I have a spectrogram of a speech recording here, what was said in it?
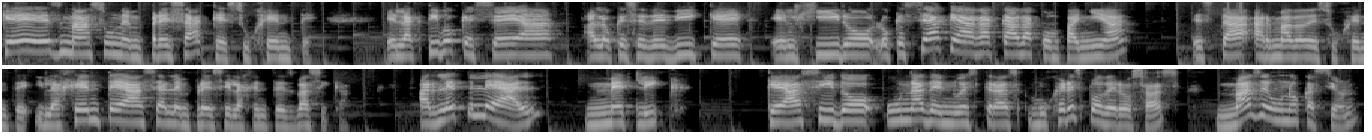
¿qué es más una empresa que su gente? El activo que sea, a lo que se dedique, el giro, lo que sea que haga cada compañía, está armada de su gente y la gente hace a la empresa y la gente es básica. Arlette Leal Metlik, que ha sido una de nuestras mujeres poderosas, más de una ocasión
